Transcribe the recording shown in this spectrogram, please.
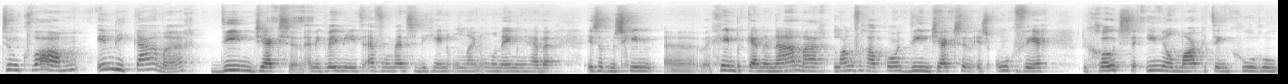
toen kwam in die kamer Dean Jackson. En ik weet niet, en voor mensen die geen online onderneming hebben, is dat misschien uh, geen bekende naam. Maar lang verhaal kort, Dean Jackson is ongeveer de grootste e-mail marketing guru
